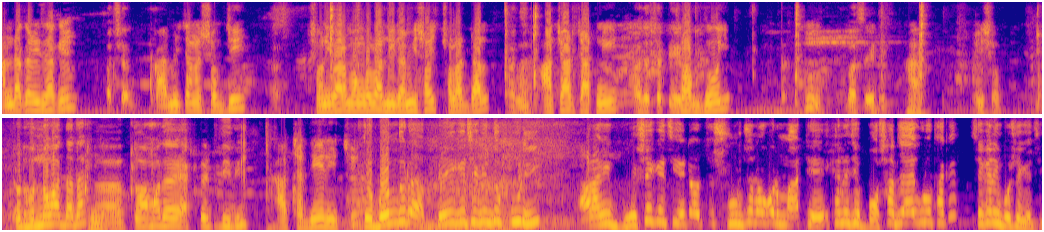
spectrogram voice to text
আন্ডা কারি থাকে। আচ্ছা। কাবলি চানার সবজি। হ্যাঁ। শনিবার মঙ্গলবার নিরামিষ হয় ছোলার ডাল আচ্ছা। আচার চাটনি টক দই। হুম বাস এটাই। হ্যাঁ। এইসব। তো ধন্যবাদ দাদা। আহ, তো আমাদের এক প্লেট দিয়ে দিন। আচ্ছা দিয়ে দিচ্ছি। তো বন্ধুরা পেয়ে গেছি কিন্তু পুরী। আর আমি বসে গেছি এটা হচ্ছে সূর্যনগর মাঠে। এখানে যে বসার জায়গাগুলো থাকে সেখানেই বসে গেছি।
